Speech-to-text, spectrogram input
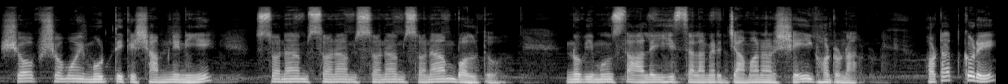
সব সময় মূর্তিকে সামনে নিয়ে সনাম সনাম সনাম সনাম বলতো। নবী মুসা আলাইহিসালামের জামানার সেই ঘটনা। হঠাৎ করে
